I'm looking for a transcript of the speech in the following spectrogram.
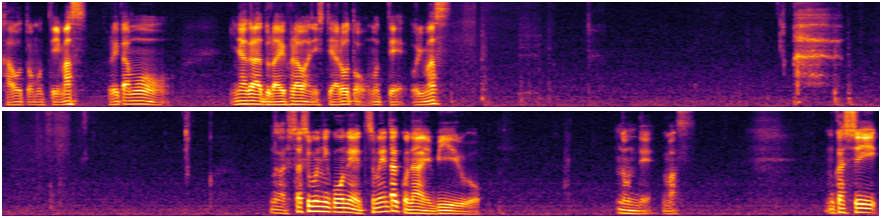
買おうと思っています。それかもういながらドライフラワーにしてやろうと思っております。だから久しぶりにこうね冷たくないビールを飲んでます。昔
